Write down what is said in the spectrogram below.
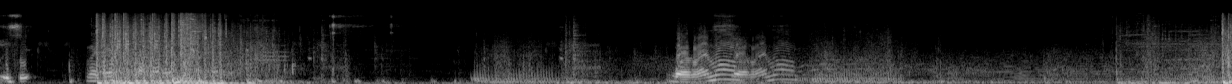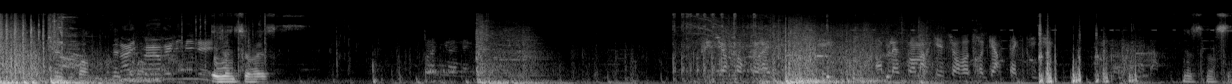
Ici. Ouais, ouais, vraiment, ouais, vraiment. Sniper éliminé. Et y a une cerise. Plusieurs forteresses. Emplacement marqué sur votre carte tactique. Merci.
